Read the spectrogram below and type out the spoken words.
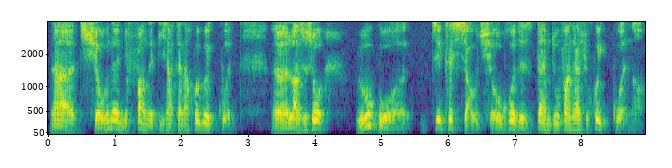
那球呢你就放在地上看它会不会滚，呃，老实说。如果这颗小球或者是弹珠放下去会滚哦，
